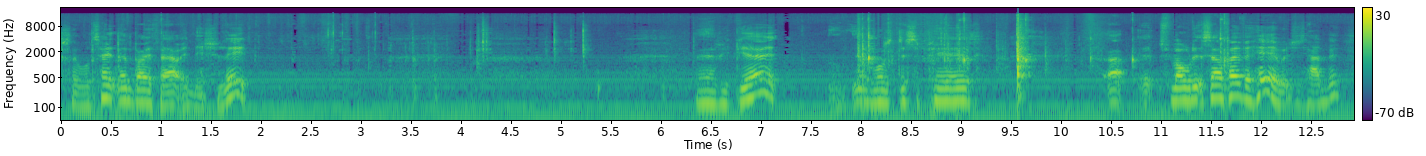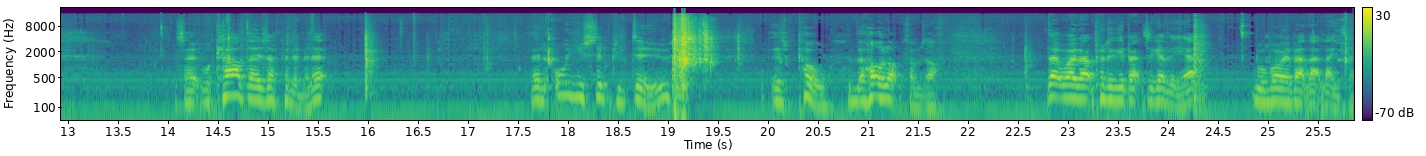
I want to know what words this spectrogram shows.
So we'll take them both out initially. There we go. The other one's disappeared. Uh, it's rolled itself over here, which is handy. So we'll card those up in a minute. Then all you simply do is pull and the whole lot comes off. Don't worry about putting it back together yet. We'll worry about that later.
